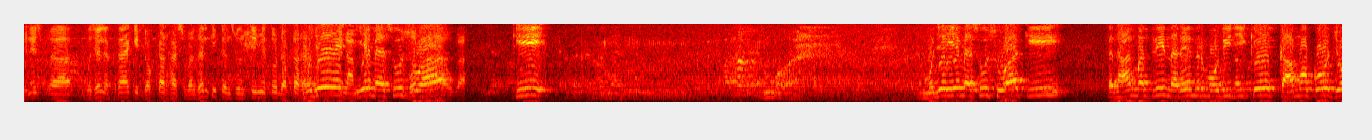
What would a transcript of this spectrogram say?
दिनेश मुझे लगता है कि डॉक्टर हर्षवर्धन की कंस्टिट्यूंसी में तो डॉक्टर मुझे ये महसूस हुआ होगा। कि मुझे ये महसूस हुआ कि प्रधानमंत्री नरेंद्र मोदी जी के कामों को जो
